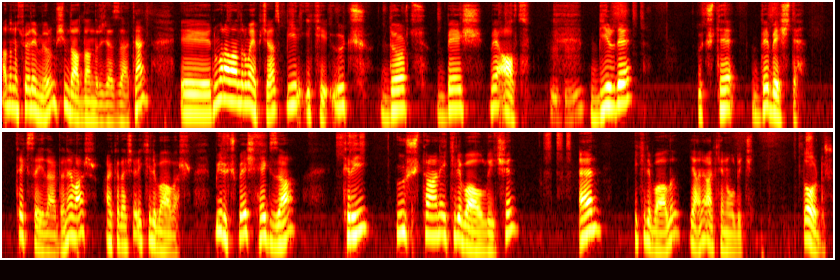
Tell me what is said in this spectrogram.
Adını söylemiyorum. Şimdi adlandıracağız zaten. Ee, numaralandırma yapacağız. 1, 2, 3, 4, 5 ve 6. 1'de, 3'te ve 5'te. Tek sayılarda ne var? Arkadaşlar ikili bağ var. 1, 3, 5 heksa, tri 3 tane ikili bağ olduğu için N ikili bağlı yani alken olduğu için. Doğrudur.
